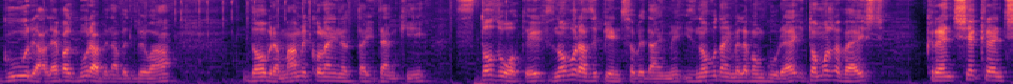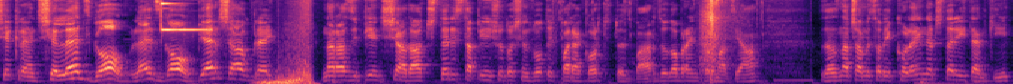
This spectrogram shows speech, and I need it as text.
góra. Lewa góra by nawet była. Dobra, mamy kolejne tutaj itemki. 100 zł. Znowu razy 5 sobie dajmy. I znowu dajmy lewą górę. I to może wejść. Kręć się, kręć się, kręć się. Let's go! Let's go! Pierwszy upgrade na razy 5 siada, 458 zł parakord, to jest bardzo dobra informacja. Zaznaczamy sobie kolejne 4 itemki.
